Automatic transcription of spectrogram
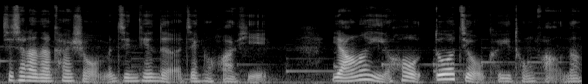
接下来呢，开始我们今天的健康话题：阳了以后多久可以同房呢？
